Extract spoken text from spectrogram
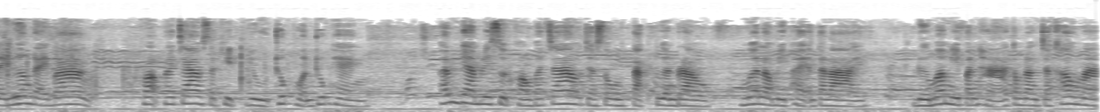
ในเรื่องใดบ้าง เพราะพระเจ้าสถิตอยู่ทุกหนทุกแห่ง พระวิญญาณบริสุทธิ์ของพระเจ้าจะทรงตักเตือนเราเมื่อเรามีภัยอันตราย หรือเมื่อมีปัญหากำลังจะเข้ามา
